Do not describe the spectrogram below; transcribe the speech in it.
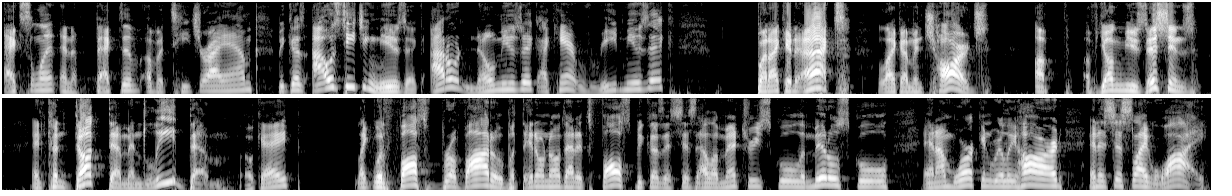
excellent and effective of a teacher I am because I was teaching music. I don't know music, I can't read music, but I can act like I'm in charge of, of young musicians and conduct them and lead them, okay? Like with false bravado, but they don't know that it's false because it's just elementary school and middle school, and I'm working really hard, and it's just like, why?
